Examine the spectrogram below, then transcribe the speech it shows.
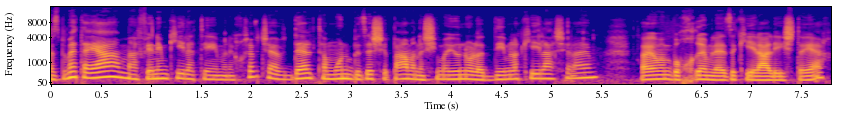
אז באמת היה מאפיינים קהילתיים. אני חושבת שההבדל טמון בזה שפעם אנשים היו נולדים לקהילה שלהם, והיום הם בוחרים לאיזה קהילה להשתייך.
